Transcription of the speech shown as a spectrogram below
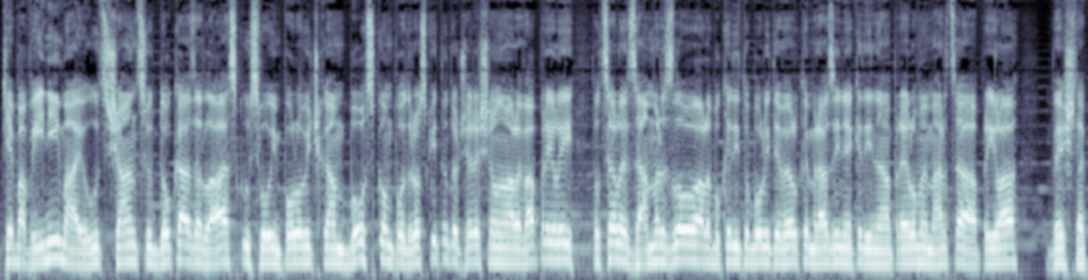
teba vynímajúc šancu dokázať lásku svojim polovičkám boskom pod rozkvitnutou čerešňou, no ale v apríli to celé zamrzlo, alebo kedy to boli tie veľké mrazy, niekedy na prelome marca a apríla. Vieš, tak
